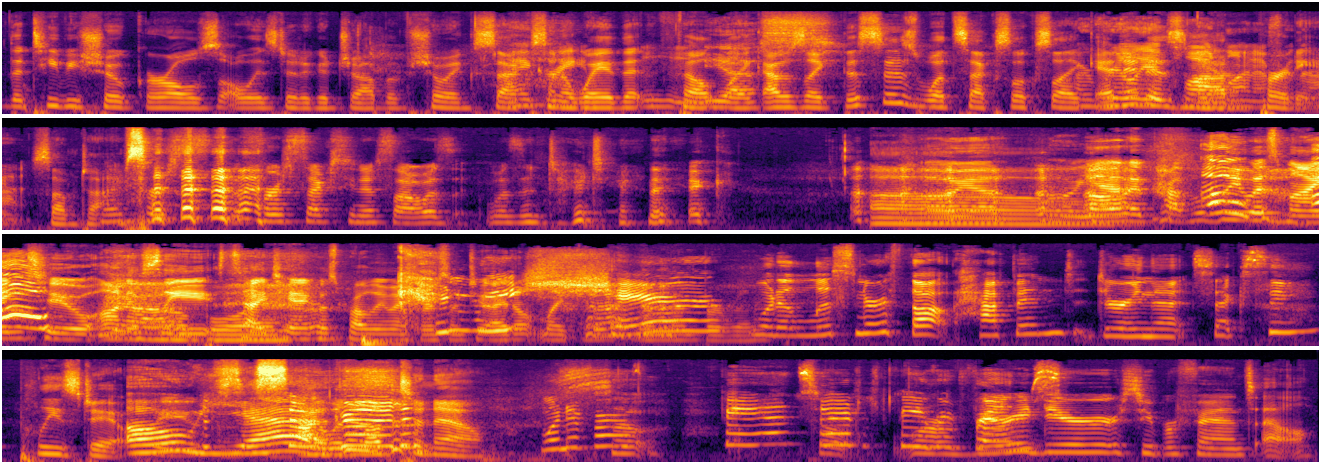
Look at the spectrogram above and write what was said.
the TV show Girls always did a good job of showing sex in a way that felt like I was like, this is what sex looks like, I and really it is not pretty that. My sometimes. first, the first sex scene I saw was was in Titanic. Oh yeah. Oh, yeah. it probably was mine too. Honestly, Oh. Titanic was probably my first one too. I don't like share remember really. what a listener thought happened during that sex scene? Please do. Oh Please. yeah, I would love to know. One of our So- fans, So, our our favorite very friends. dear super fans, L,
